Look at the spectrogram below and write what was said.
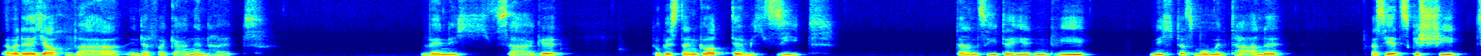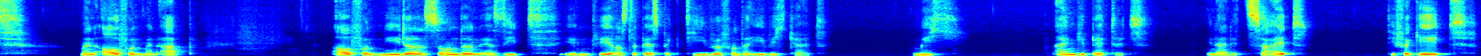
aber der ich auch war in der Vergangenheit wenn ich sage, du bist ein Gott, der mich sieht, dann sieht er irgendwie nicht das Momentane, was jetzt geschieht, mein Auf und mein Ab, auf und nieder, sondern er sieht irgendwie aus der Perspektive von der Ewigkeit mich eingebettet in eine Zeit, die vergeht,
